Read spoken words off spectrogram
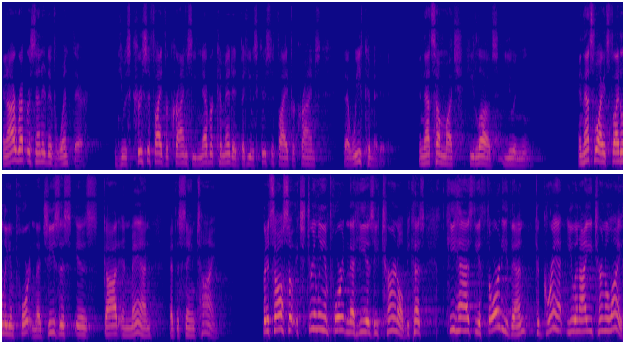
And our representative went there. And he was crucified for crimes he never committed, but he was crucified for crimes that we've committed. And that's how much he loves you and me. And that's why it's vitally important that Jesus is God and man at the same time. But it's also extremely important that he is eternal because he has the authority then to grant you and I eternal life.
